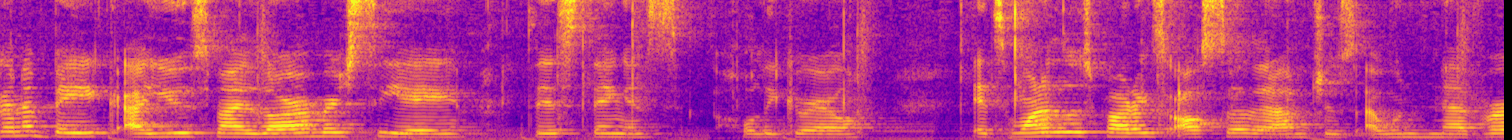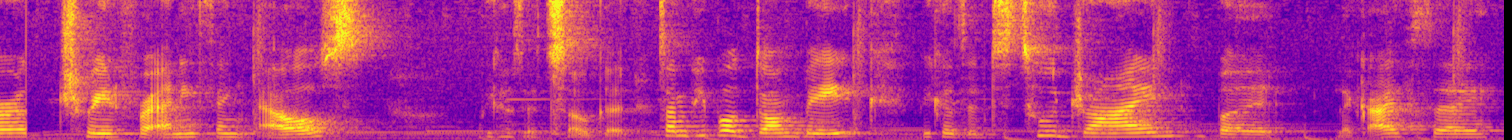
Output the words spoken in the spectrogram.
gonna bake, I use my Laura Mercier. This thing is holy grail. It's one of those products also that I'm just, I would never trade for anything else because it's so good. Some people don't bake because it's too drying, but like I say,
